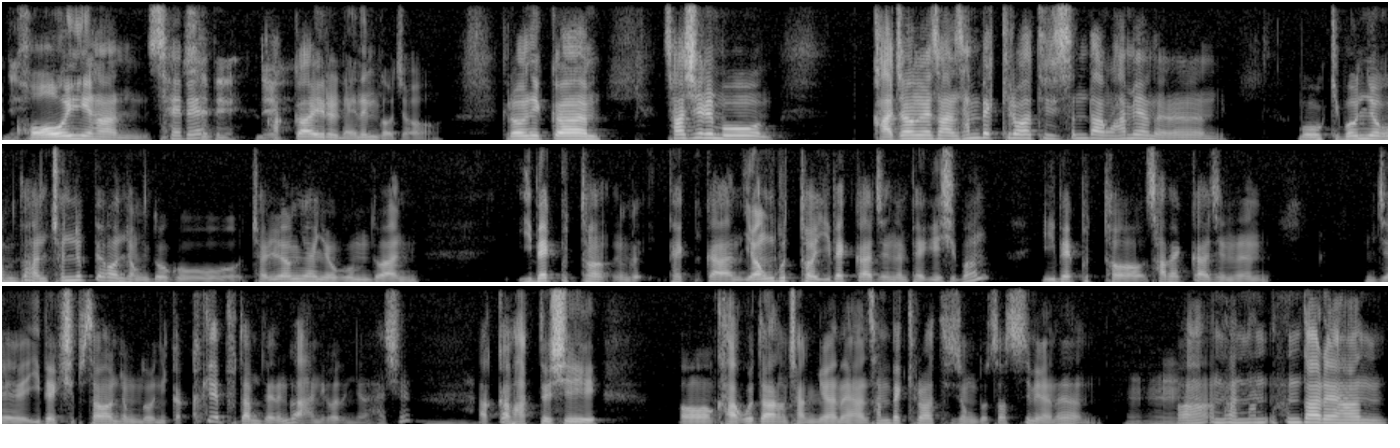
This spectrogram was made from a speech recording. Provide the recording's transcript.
네. 거의 한 3배 세 배. 네. 가까이를 내는 거죠. 그러니까 사실 뭐 가정에서 한 300kWh 쓴다고 하면은 뭐 기본 요금도 한 1,600원 정도고 전력량 요금도 한 200부터 100, 그러니까 0부터 200까지는 120원, 200부터 400까지는 이제 214원 정도니까 크게 부담되는 거 아니거든요, 사실. 음. 아까 봤듯이 어 가구당 작년에 한 300kWh 정도 썼으면은 음, 음. 아, 한, 한, 한 달에 한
